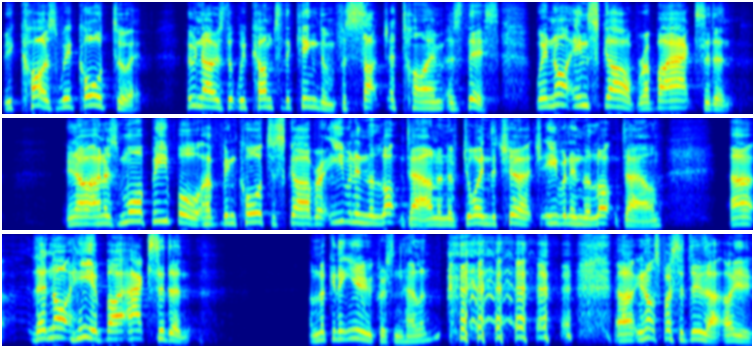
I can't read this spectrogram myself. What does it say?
because we're called to it. Who knows that we've come to the kingdom for such a time as this? We're not in Scarborough by accident. You know, and as more people have been called to Scarborough, even in the lockdown, and have joined the church, even in the lockdown, uh, they're not here by accident. I'm looking at you, Chris and Helen. uh, you're not supposed to do that, are you?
